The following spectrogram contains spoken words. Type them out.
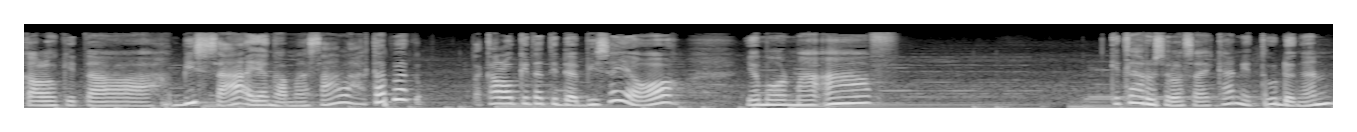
Kalau kita bisa ya nggak masalah. Tapi kalau kita tidak bisa ya oh ya mohon maaf kita harus selesaikan itu dengan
